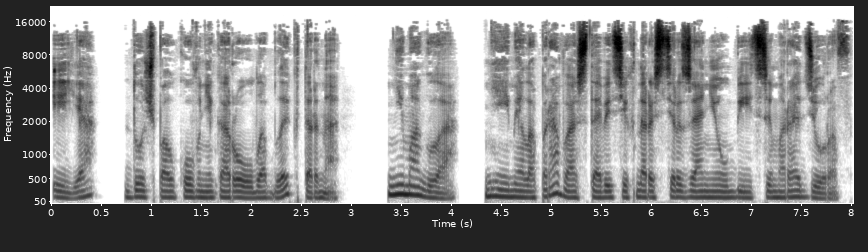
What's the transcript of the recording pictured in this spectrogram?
И я дочь полковника Роула Блэкторна, не могла, не имела права оставить их на растерзание убийцы мародеров.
